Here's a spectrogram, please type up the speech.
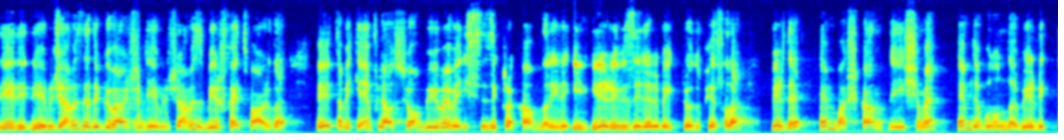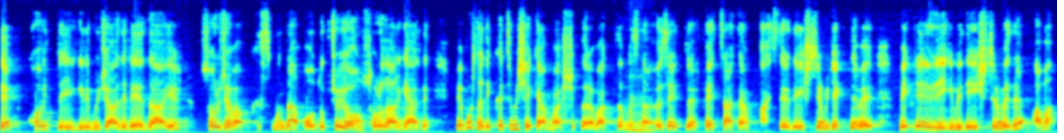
diye diyebileceğimiz ne de güvercin diyebileceğimiz bir FED vardı. Ve tabii ki enflasyon, büyüme ve işsizlik rakamları ile ilgili revizeleri bekliyordu piyasalar. Bir de hem başkan değişimi hem de bununla birlikte Covid ile ilgili mücadeleye dair soru cevap kısmında oldukça yoğun sorular geldi. Ve burada dikkatimi çeken başlıklara baktığımızda özellikle FED zaten faizleri değiştirmeyecekti ve beklenildiği gibi değiştirmedi ama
